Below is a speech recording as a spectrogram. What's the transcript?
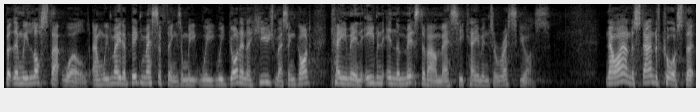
But then we lost that world and we made a big mess of things and we, we, we got in a huge mess and God came in, even in the midst of our mess, He came in to rescue us. Now, I understand, of course, that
